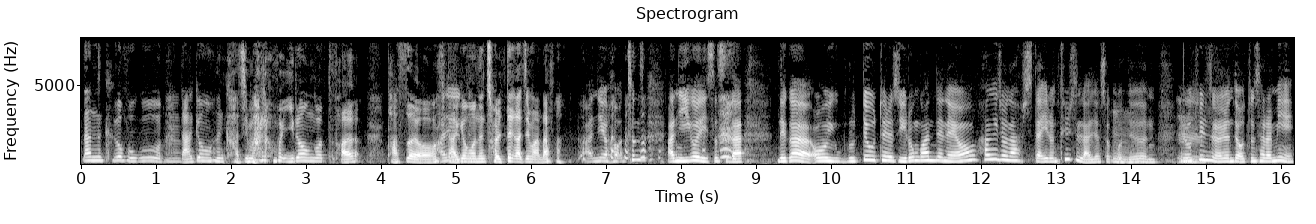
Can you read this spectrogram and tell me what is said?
나는 그거 보고 음. 나경원은 가지 마라 막 이런 것도 봐, 봤어요. 아니, 나경원은 절대 가지 마라. 막. 아니 어떤 사- 아니 이거 있었어 나 내가 어 이거 롯데 호텔에서 이런 거 한대네요. 항의 전화 합시다. 이런 트윗을 날렸었거든. 이런 음. 트윗을 날렸는데 어떤 사람이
